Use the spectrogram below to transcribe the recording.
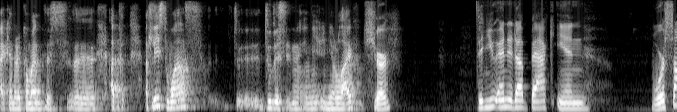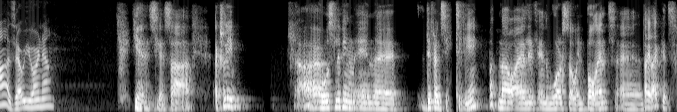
I can recommend this uh, at at least once. To do this in, in in your life. Sure. Then you ended up back in Warsaw. Is that where you are now? Yes, yes. Uh, actually, I was living in uh, different city, but now I live in Warsaw in Poland, and I like it.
